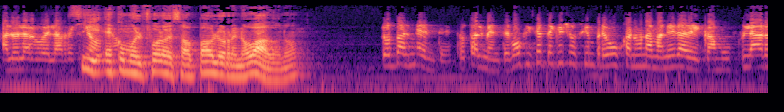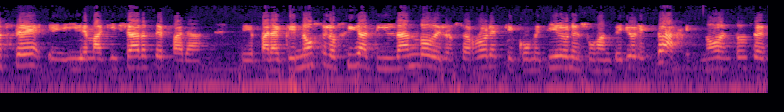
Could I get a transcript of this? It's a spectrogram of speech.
a lo largo de la región. Sí, es ¿no? como el foro de Sao Paulo renovado, ¿no? Totalmente, totalmente. Vos fíjate que ellos siempre buscan una manera de camuflarse eh, y de maquillarse para eh, para que no se los siga tildando de los errores que cometieron en sus anteriores trajes, ¿no? Entonces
